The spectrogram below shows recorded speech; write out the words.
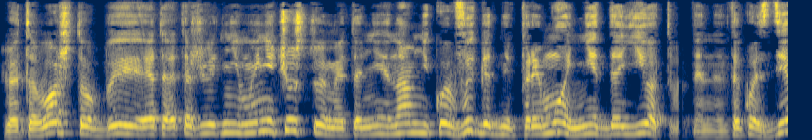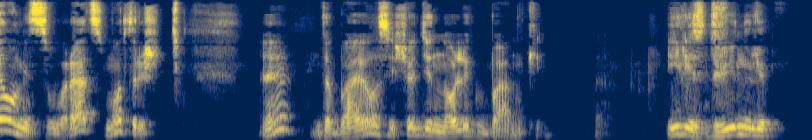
Для того, чтобы... Это, это же ведь не, мы не чувствуем, это не, нам никакой выгодный прямой не дает. Такой сделал митцву, рад, смотришь, э, добавилось еще один нолик в банке. Или сдвинули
